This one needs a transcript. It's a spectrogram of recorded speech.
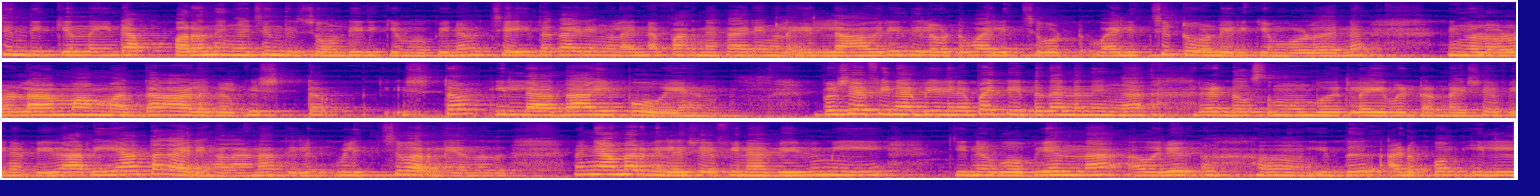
ചിന്തിക്കുന്നതിന്റെ അപ്പുറം നിങ്ങൾ ചിന്തിച്ചുകൊണ്ടിരിക്കുമ്പോൾ പിന്നെ ചെയ്ത കാര്യങ്ങൾ തന്നെ പറഞ്ഞ കാര്യങ്ങൾ എല്ലാവരും ഇതിലോട്ട് വലിച്ചു വലിച്ചിട്ടുകൊണ്ടിരിക്കുമ്പോൾ തന്നെ നിങ്ങളോടുള്ള ആ മമത ആളുകൾക്ക് ഇഷ്ടം ഇഷ്ടം ഇല്ലാതായി പോവുകയാണ്. ഇപ്പോൾ ഷെഫീൻ ഹബീബിനെ പറ്റിയിട്ട് തന്നെ നിങ്ങൾ രണ്ട് ദിവസം മുമ്പ് ഒരു ലൈവ് ഇട്ടുണ്ടായി ഷെഫീൻ ഹബീബ് അറിയാത്ത കാര്യങ്ങളാണ് അതിൽ വിളിച്ച് പറഞ്ഞിരുന്നത്. ഞാൻ പറഞ്ഞില്ലേ ഷെഫീൻ ഹബീബും ഈ ജിനുഗോപി എന്ന ഒരു ഇത് അടുപ്പം ഇല്ല.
